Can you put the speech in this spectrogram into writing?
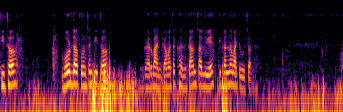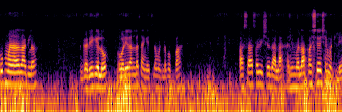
तिथं बोट दाखवून तिथं घर बांधकामाचं खणकाम चालू आहे तिकडनं माती उचल. खूप मनाला लागलं. घरी गेलो वडिलांना सांगितलं म्हटलं पप्पा असा असा विषय झाला आणि मला असे असे म्हटले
